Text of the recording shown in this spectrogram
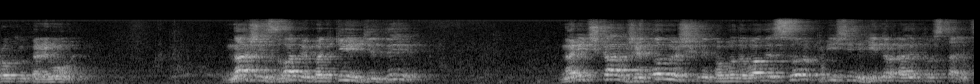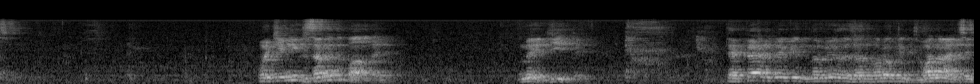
року перемоги наші з вами батьки і діди на річках Житомирщини побудували 48 гідроелектростанцій. Потім їх занедбали. Ми, діти. Тепер ми відновили за два роки 12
